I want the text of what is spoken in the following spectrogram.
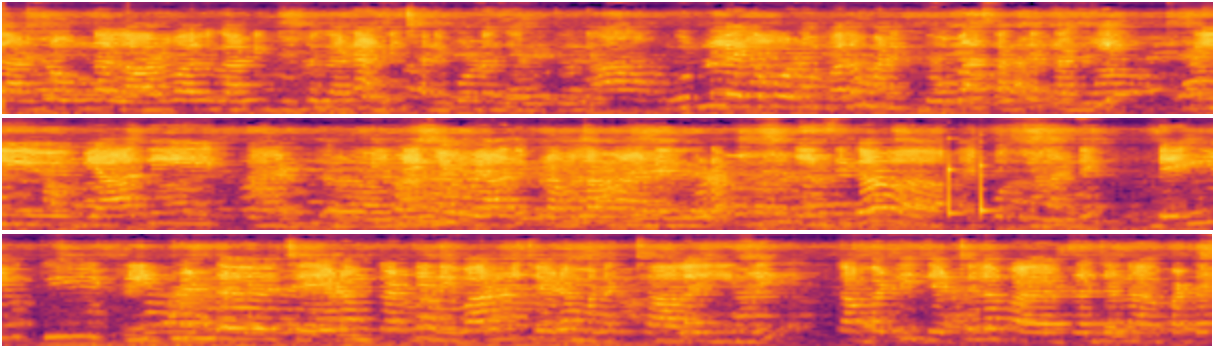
దాంట్లో ఉన్న లార్వాలు కానీ గుడ్లు కానీ అన్ని చనిపోవడం జరుగుతుంది. గుడ్లు లేకపోవడం వల్ల మనకి దోమల సంఖ్య తగ్గి ఈ వ్యాధి డెంగ్యూ వ్యాధి ప్రబలం అనేది కూడా ఈజీగా అయిపోతుందండి. డెంగ్యూకి ట్రీట్మెంట్ చేయడం కంటే నివారణ చేయడం మనకు చాలా ఈజీ. కాబట్టి జడ్చల ప- ప్రజల పట్టణ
